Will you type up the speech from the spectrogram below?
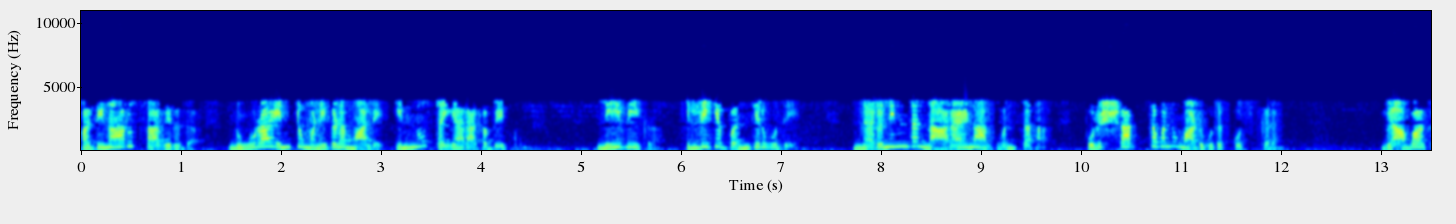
ಹದಿನಾರು ಸಾವಿರದ ನೂರ ಎಂಟು ಮಣಿಗಳ ಮಾಲೆ ಇನ್ನೂ ತಯಾರಾಗಬೇಕು. ನೀವೀಗ ಇಲ್ಲಿಗೆ ಬಂದಿರುವುದೇ ನರನಿಂದ ನಾರಾಯಣ ಆಗುವಂತಹ ಪುರುಷಾರ್ಥವನ್ನು ಮಾಡುವುದಕ್ಕೋಸ್ಕರ. ಯಾವಾಗ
